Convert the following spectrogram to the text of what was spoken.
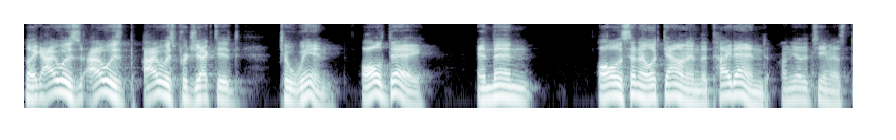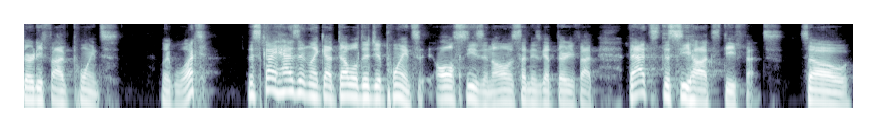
Like I was, I was, I was projected to win all day, and then all of a sudden I look down and the tight end on the other team has 35 points. Like what? This guy hasn't like got double digit points all season. All of a sudden he's got 35. That's the Seahawks defense. So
